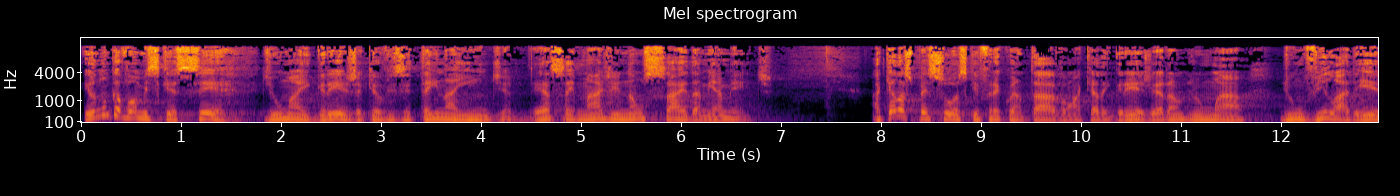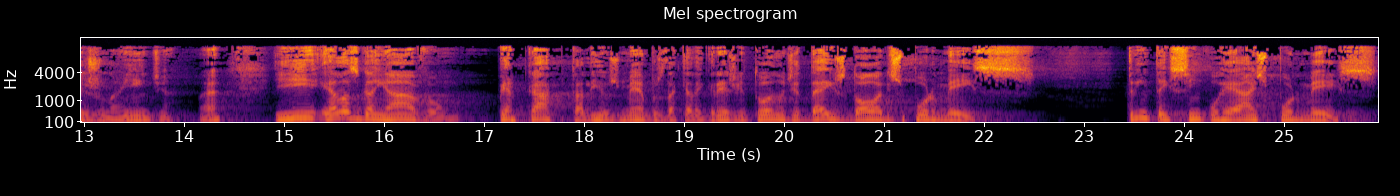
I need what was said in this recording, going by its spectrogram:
Eu nunca vou me esquecer de uma igreja que eu visitei na Índia. Essa imagem não sai da minha mente. Aquelas pessoas que frequentavam aquela igreja eram de uma de um vilarejo na Índia, né? E elas ganhavam per capita ali os membros daquela igreja em torno de 10 dólares por mês. 35 reais por mês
